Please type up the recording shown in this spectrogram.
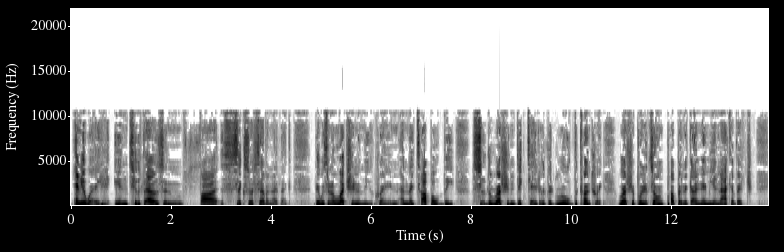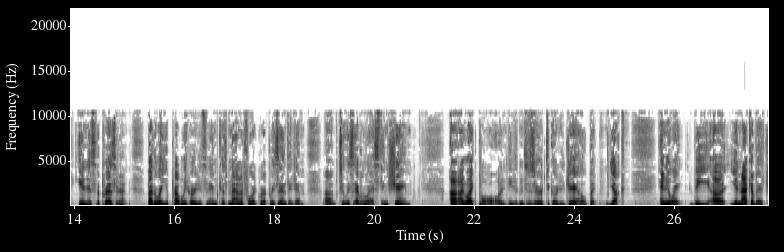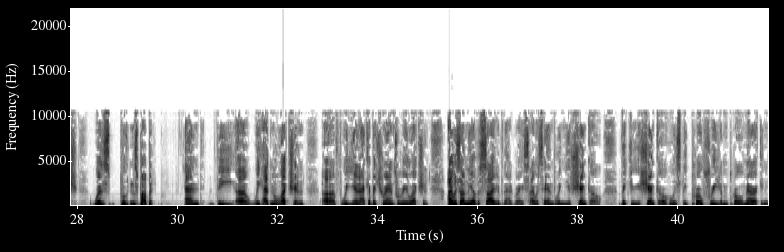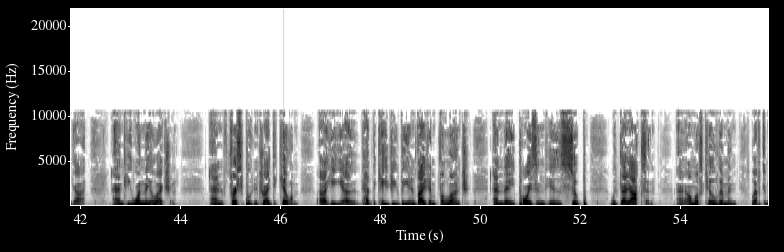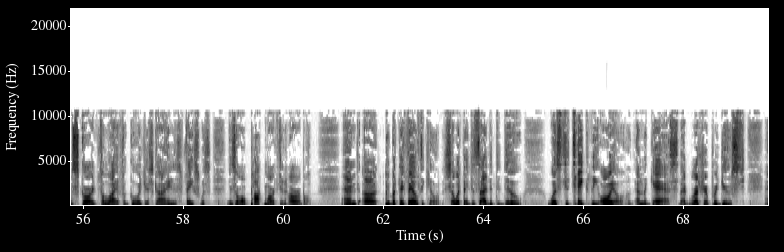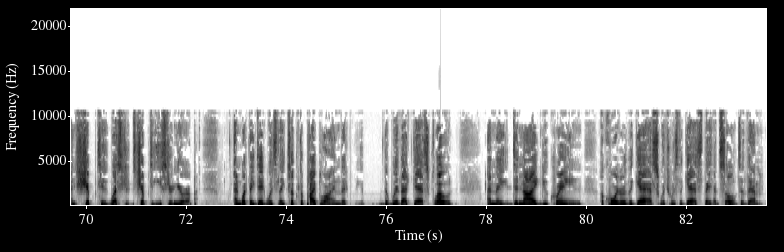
Anyway, in 2005, six or seven, I think, there was an election in the Ukraine and they toppled the, the Russian dictator that ruled the country. Russia put its own puppet, a guy named Yanukovych, in as the president. By the way, you probably heard his name because Manafort represented him, uh, to his everlasting shame. Uh, I like Paul and he didn't deserve to go to jail, but yuck. Anyway, the, uh, Yanukovych was Putin's puppet and the uh, we had an election uh, where Yanukovych ran for re-election. I was on the other side of that race. I was handling Yushchenko, Viktor Yushchenko, who is the pro-freedom, pro-American guy, and he won the election. And first, Putin tried to kill him. Uh, he uh, had the KGB invite him for lunch, and they poisoned his soup with dioxin. I almost killed him and left him scarred for life. A gorgeous guy, and his face was is all pockmarked and horrible. And uh, but they failed to kill him. So what they decided to do was to take the oil and the gas that Russia produced and ship to Western, ship to Eastern Europe. And what they did was they took the pipeline that, that where that gas flowed, and they denied Ukraine a quarter of the gas, which was the gas they had sold to them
